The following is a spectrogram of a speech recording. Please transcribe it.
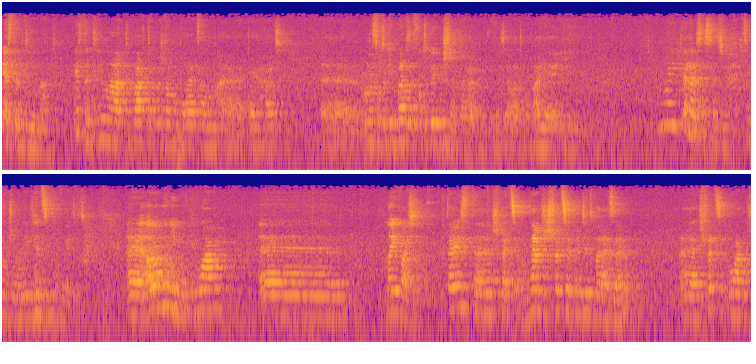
e, jest ten klimat. Jest ten klimat, warto każdemu polecam e, pojechać. One są takie bardzo fotogeniczne, tak bym powiedziała, tramwaje i no i tyle w zasadzie, co można mniej więcej powiedzieć. O Rumunii mówiłam. No i właśnie, to jest e, Szwecja. Mówiłam, że Szwecja będzie dwa razy. W Szwecji byłam już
